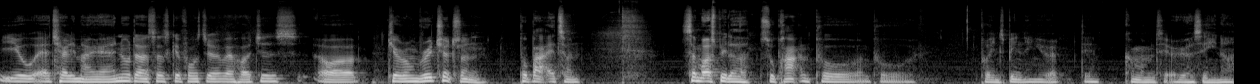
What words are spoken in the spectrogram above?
jo er Charlie Mariano, der så skal forestille at være Hodges, og Jerome Richardson på bariton, som også spiller sopran på, på, på indspilningen. Det kommer man til at høre senere.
